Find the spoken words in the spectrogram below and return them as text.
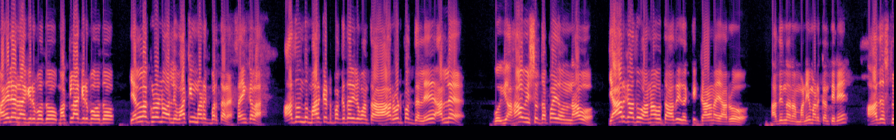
ಮಹಿಳೆಯರಾಗಿರ್ಬೋದು ಮಕ್ಕಳಾಗಿರ್ಬಹುದು ಎಲ್ಲ ಕೂಡ ಅಲ್ಲಿ ವಾಕಿಂಗ್ ಮಾಡಕ್ ಬರ್ತಾರೆ ಸಾಯಂಕಾಲ. ಅದೊಂದು ಮಾರ್ಕೆಟ್ ಪಕ್ಕದಲ್ಲಿ ಇರುವಂತಹ ರೋಡ್ ಪಕ್ಕದಲ್ಲಿ ಅಲ್ಲೇ ಹಾವು ಇಷ್ಟು ದಪ್ಪ ಇದೆ ಒಂದು ಹಾವು. ಯಾರಿಗಾದ್ರು ಅನಾಹುತ ಅದು ಇದಕ್ಕೆ ಕಾರಣ ಯಾರು? ಅದರಿಂದ ನಾನು ಮನೆ ಮಾಡ್ಕೊಂತೀನಿ. ಆದಷ್ಟು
